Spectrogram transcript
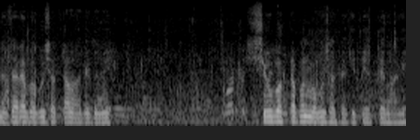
नजारा बघू शकता मागे तुम्ही. शिवभक्त पण बघू शकता किती आहेत ते मागे.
